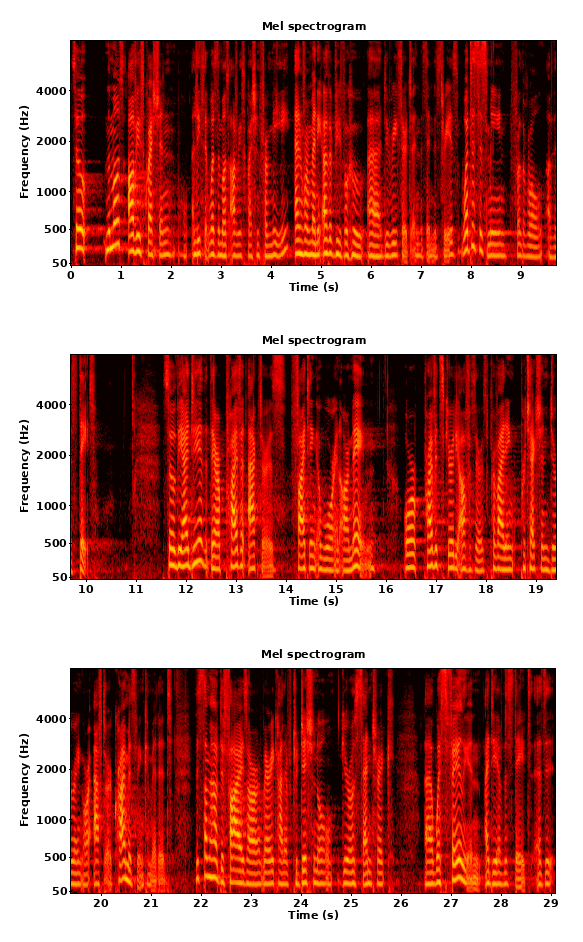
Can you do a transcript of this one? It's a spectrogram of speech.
So, the most obvious question, at least it was the most obvious question for me and for many other people who uh, do research in this industry, is what does this mean for the role of the state? So, the idea that there are private actors fighting a war in our name, or private security officers providing protection during or after a crime has been committed, this somehow defies our very kind of traditional Eurocentric uh, Westphalian idea of the state as it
